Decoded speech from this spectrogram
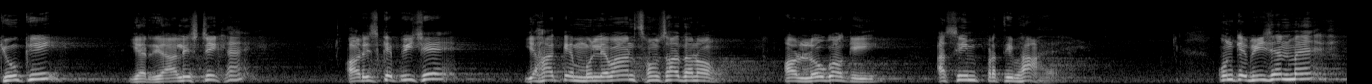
क्योंकि यह रियलिस्टिक है और इसके पीछे यहाँ के मूल्यवान संसाधनों और लोगों की असीम प्रतिभा है। उनके विजन में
